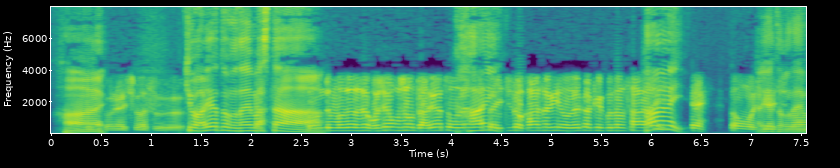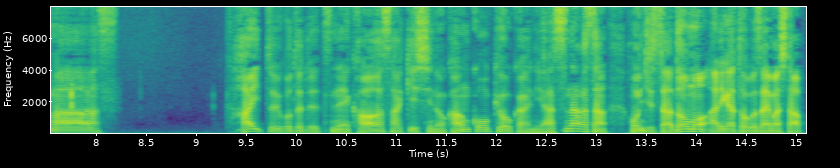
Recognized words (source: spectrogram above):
はい。お願いします。今日はありがとうございました。とんでもございません。こちらこそ本当ありがとうございました。はい一度川崎にお出かけください。はいえ、どうもありがとうございます。はい。ということでですね、川崎市の観光協会の安永さん、本日はどうもありがとうございました。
